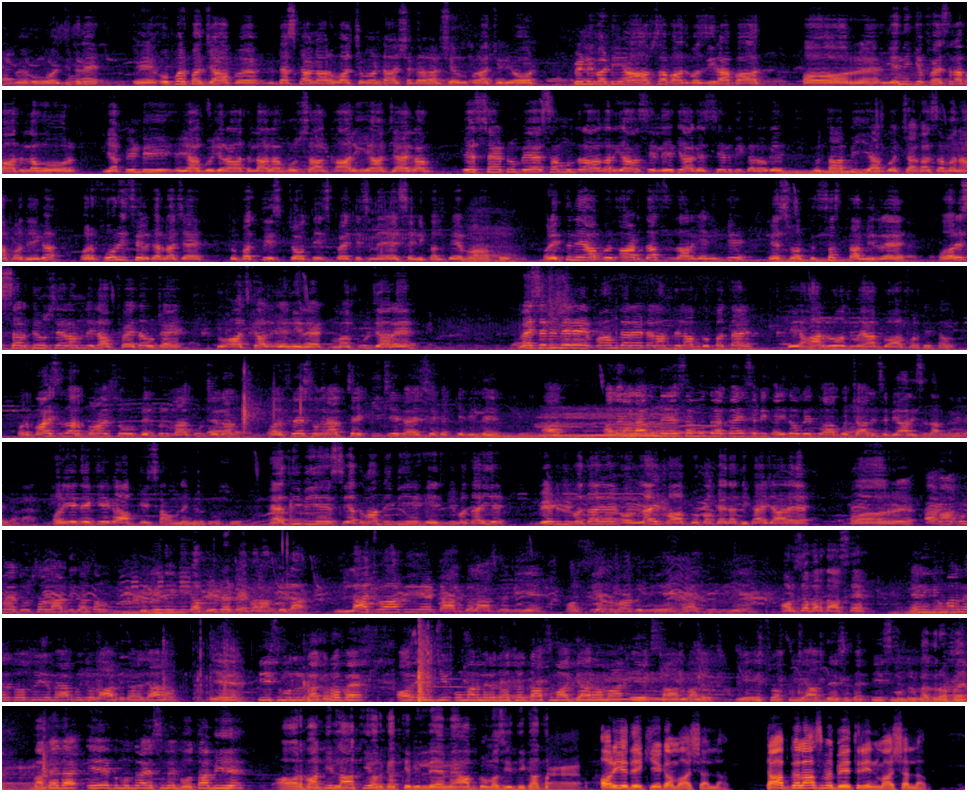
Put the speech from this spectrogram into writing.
جتنے اوپر پنجاب ڈسکا ناروال چونڈا شکروال شیخ پورا اور پنڈی بٹیاں حافظ آباد وزیر آباد اور یعنی کہ فیصل آباد لاہور یا پنڈی یا گجرات لالا موسا کاریاں جائلم اس سیٹوں پہ ایسا مندرا اگر یہاں سے لے کے آگے سیل بھی کرو گے تو تاب بھی یہ آپ کو اچھا خاصا منافع دے گا اور فوری سیل کرنا چاہے تو بتیس چونتیس پینتیس میں ایسے نکلتے ہیں وہاں پہ اور اتنے آپ کو آٹھ دس ہزار یعنی کہ اس وقت سستا مل رہا ہے اور اس سردیوں سے الحمدللہ آپ فائدہ اٹھائیں تو آج کل یعنی ریٹ معقول جا رہے ہیں۔ ویسے بھی میرے فارم کا ریٹ الحمدللہ آپ کو پتہ ہے کہ ہر روز میں آپ کو آفر دیتا ہوں۔ اور بائیس ہزار پانچ سو بالکل معقول سے دم اور فیس وغیرہ آپ چیک کیجیے گا، ایسے کر کے بلے آپ اگر الگ میں ایسا مندرا کہیں سے بھی خریدو گے تو آپ کو چالیس سے بیالیس ہزار میں ملے گا۔ اور یہ دیکھیے گا آپ کے سامنے میرے دوستوں ہیلدی بھی ہیں، صحت مند بھی ہیں، ایج بھی بتائیے ویٹ بھی بتایا ہے اور لائف آپ کو باقاعدہ دکھائے جا رہے ہیں اور اب آپ کو میں دوسرا لاٹ دکھاتا ہوں، کیونکہ دیکھیے کا بریڈر ٹیپ الحمدللہ لاجواب بھی ہے ٹاپ کلاس میں بھی ہے، اور صحت مند بھی ہے ہیلتھ بھی ہے، اور زبردست ہے۔ یعنی کہ عمر میرے دوستو، یہ میں آپ کو جو لاٹ دکھانے جا رہا ہوں، یہ تیس مندر کا گروپ ہے، اور یعنی ان کی عمر میرے دوستو دس ماہ گیارہ ماہ ایک سال والے۔ یہ اس وقت یہ آپ دیکھ سکتے تیس مندر کا گروپ ہے۔ باقاعدہ ایک مندرا اس میں بوتا بھی ہے، اور باقی لاکی اور گت کے بلے میں آپ کو مزید دکھاتا ہوں۔ اور یہ دیکھیے گا، ماشاءاللہ۔ ٹاپ گلاس میں بہترین، ماشاءاللہ۔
